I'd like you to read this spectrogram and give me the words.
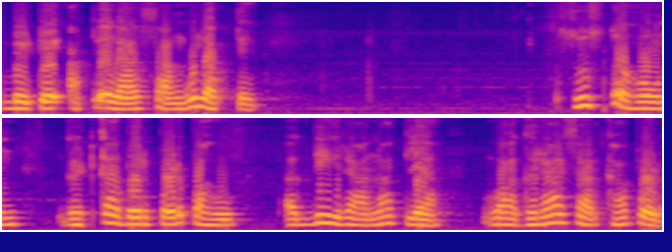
बेटे आपल्याला सांगू लागते. सुस्त होऊन घटकाभर पड पाहू. अगदी रानातल्या वाघरासारखा पड.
